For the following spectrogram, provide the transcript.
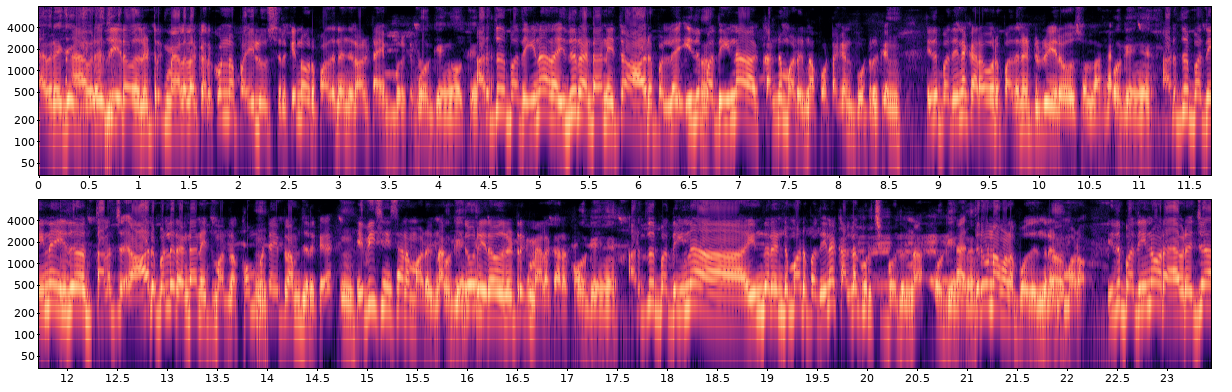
ஆவரேஜா ஆவரேஜ் இருபது. லிட்டருக்கு மேல தான் கறக்கும். பை லூஸ் இருக்கு. இன்னும் ஒரு பதினஞ்சு நாள் டைம் இருக்கு. ஓகேங்க ஓகே. அடுத்தது பாத்தீங்கன்னா இது ரெண்டாயிரத்து ஆறு பல்லு. இது பாத்தீங்கன்னா கண்ணு மாடு நான் பொட்டக்கன் போட்டிருக்கு. இது பாத்தீங்கன்னா கரை ஒரு பதினெட்டு டு இருபது சொல்லாங்க. ஓகேங்க. அடுத்து பாத்தீங்கன்னா இது தலைச்சு ஆறு பல்லு ரெண்டாயிரத்து மாடு தான் கொம்பு டைப்ல அமைஞ்சிருக்கு. ஹெவி சைஸான மாடுங்கண்ணா. ஓகேங்க. இது ஒரு இருபது லிட்டருக்கு மேல கறக்கும். ஓகேங்க. அடுத்து பாத்தீங்கன்னா இந்த ரெண்டு மாடு பாத்தீங்கன்னா கள்ளக்குறிச்சி போகுதுங்கண்ணா. திருவண்ணாமலை போகுது இந்த ரெண்டு மாடும். இது பாத்தீங்கன்னா ஒரு ஆவரேஜா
